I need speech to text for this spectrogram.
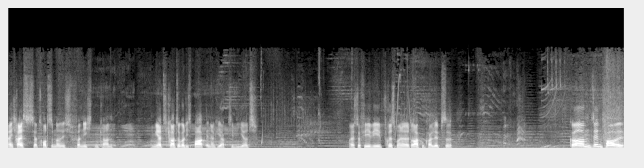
Vielleicht reicht es ja trotzdem, dass ich vernichten kann. Bei mir hat sich gerade sogar die Spark-Energie aktiviert. Weißt so viel wie frisst meine Drakokalypse. Komm, sinnvoll!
